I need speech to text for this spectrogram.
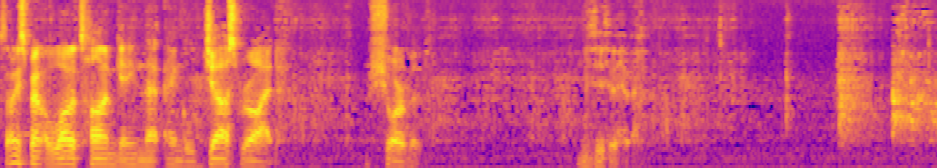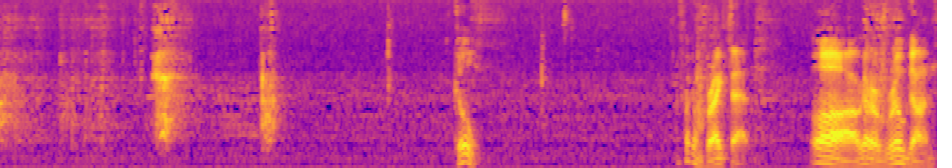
Somebody spent a lot of time getting that angle just right. I'm sure of it. Yeah. Cool. If I can break that. Oh, I got a real gun.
